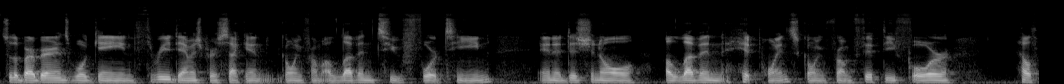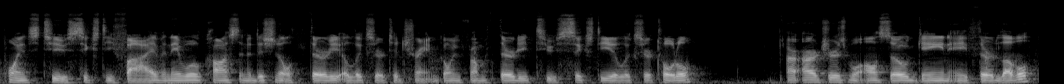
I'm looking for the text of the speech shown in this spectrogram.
So the Barbarians will gain 3 damage per second, going from 11 to 14, an additional 11 hit points, going from 54 health points to 65, and they will cost an additional 30 elixir to train, going from 30 to 60 elixir total. Our archers will also gain a third level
